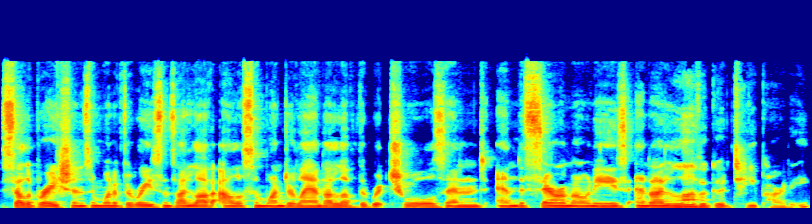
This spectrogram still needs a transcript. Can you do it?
celebrations, and one of the reasons I love Alice in Wonderland, I love the rituals and and the ceremonies, and I love a good tea party.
